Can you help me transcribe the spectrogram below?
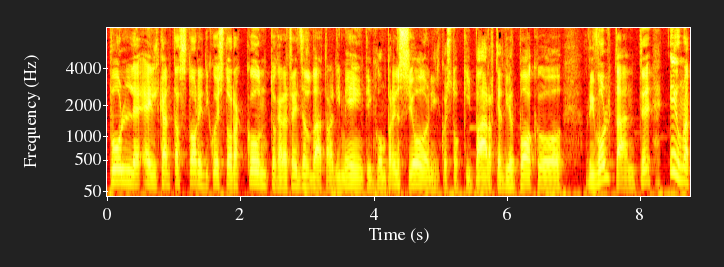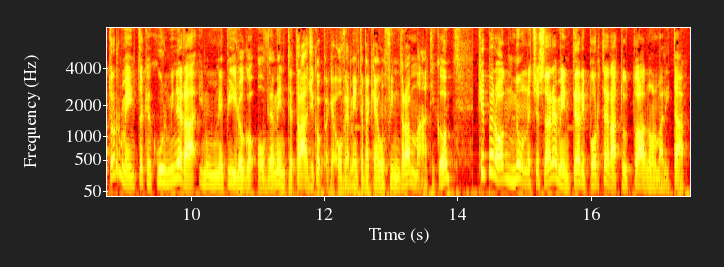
Paul è il cantastorie di questo racconto caratterizzato da tradimenti, incomprensioni, questo chi parte a dir poco rivoltante e una tormenta che culminerà in un epilogo ovviamente tragico, perché, ovviamente perché è un film drammatico, che però non necessariamente riporterà tutto alla normalità.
